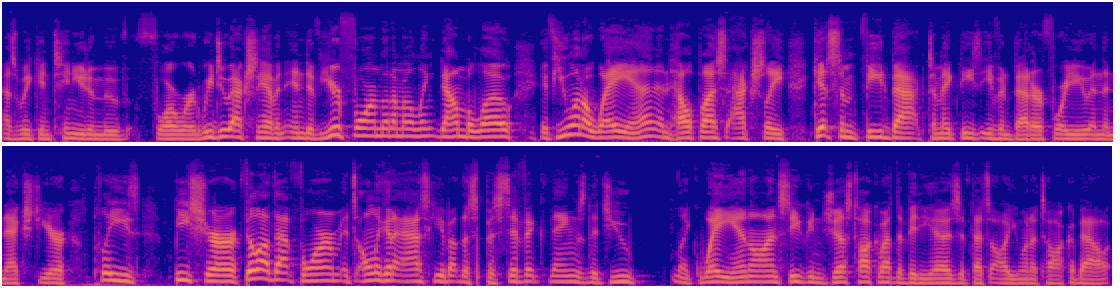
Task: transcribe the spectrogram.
as we continue to move forward. We do actually have an end of year form that I'm going to link down below. If you want to weigh in and help us actually get some feedback to make these even better for you in the next year, please be sure fill out that form. It's only going to ask you about the specific things that you like weigh in on so you can just talk about the videos if that's all you want to talk about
